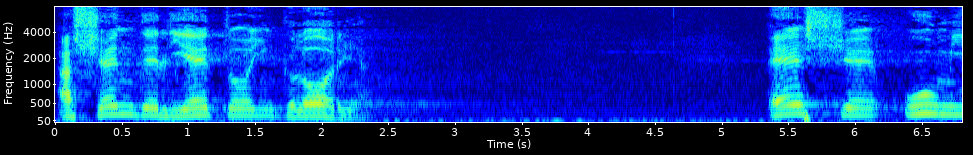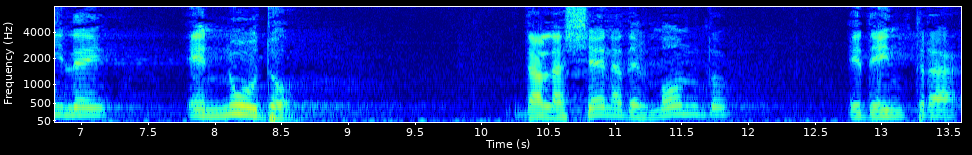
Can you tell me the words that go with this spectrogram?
ascende lieto in gloria. Esce umile e nudo dalla scena del mondo ed entra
